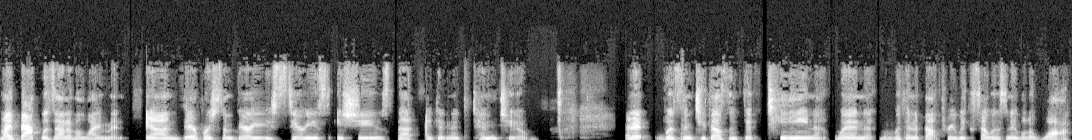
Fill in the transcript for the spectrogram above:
my back was out of alignment and there were some very serious issues that I didn't attend to. And it was in 2015 when, within about three weeks, I wasn't able to walk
